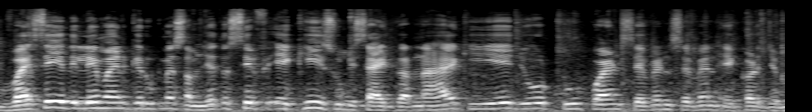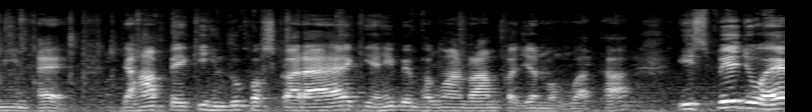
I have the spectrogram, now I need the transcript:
वैसे यदि लेमैन के रूप में समझे तो सिर्फ़ एक ही इशू डिसाइड करना है कि ये जो 2.77 एकड़ ज़मीन है, जहाँ पे कि हिंदू पक्ष कह रहा है कि यहीं पे भगवान राम का जन्म हुआ था, इस पे जो है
